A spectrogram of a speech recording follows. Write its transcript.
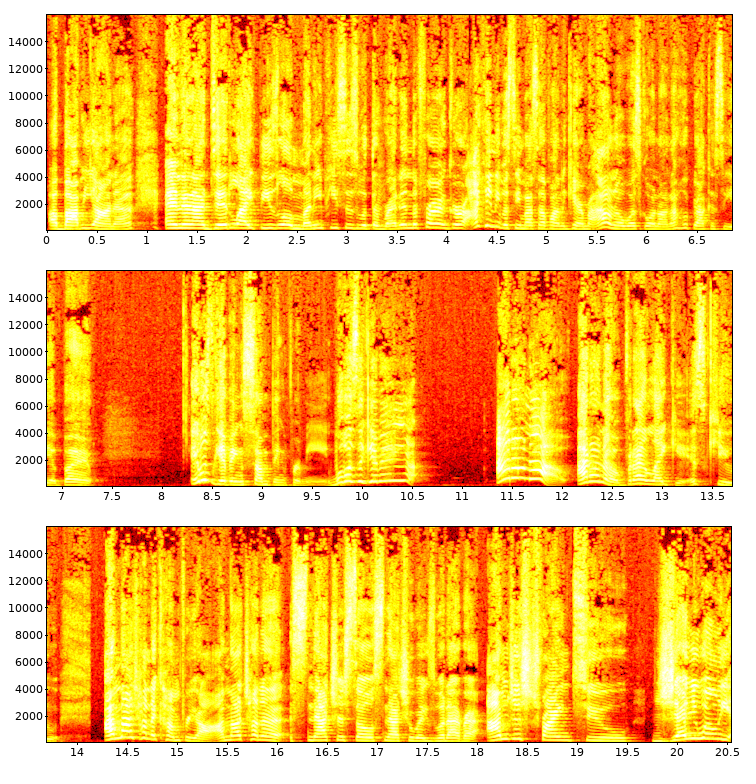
a Bobbiana, and then I did like these little money pieces with the red in the front. Girl, I can't even see myself on the camera. I don't know what's going on. I hope y'all can see it, but it was giving something for me. What was it giving? I don't know. I don't know, but I like it. It's cute. I'm not trying to come for y'all. I'm not trying to snatch your soul, snatch your wigs, whatever. I'm just trying to genuinely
